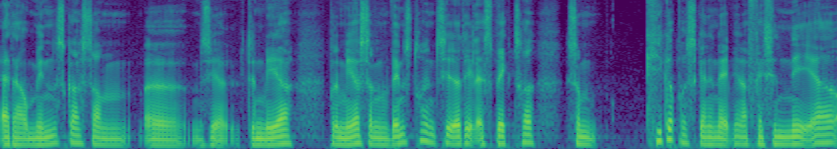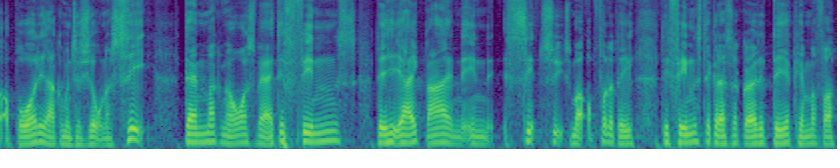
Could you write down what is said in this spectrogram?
er der jo mennesker, som øh, man siger, den mere, på den mere sådan venstreorienterede del af spektret, som kigger på Skandinavien og er fascineret og bruger det i argumentationer. Se, Danmark, Norge og Sverige, det findes. Det, jeg er ikke bare en, en sindssyg, som har opfundet det hele. Det findes, det kan lade sig gøre, det er det, jeg kæmper for.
